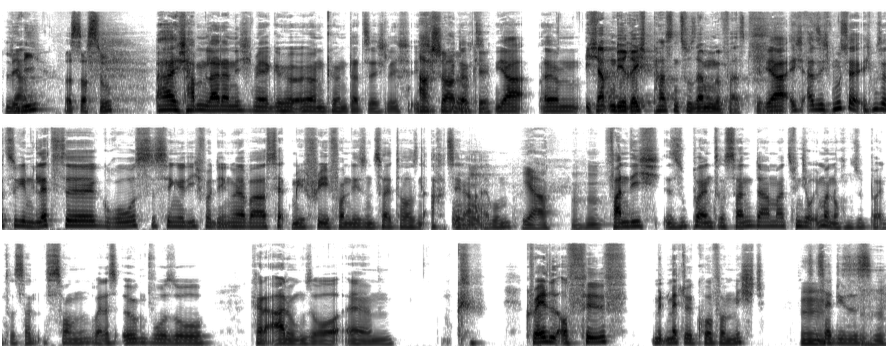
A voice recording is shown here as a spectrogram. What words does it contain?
Lenny, was sagst du? Ah, ich habe ihn leider nicht mehr gehör hören können, tatsächlich. Ich Ach, schade, gedacht, okay. Ja, ähm, Ich habe ihn dir recht passend zusammengefasst, finde ja, ich, also ich muss ja, ich muss ja zugeben, die letzte große Single, die ich von denen gehört war Set Me Free von diesem 2018er Mhm. Album. Ja. Mhm. Fand ich super interessant damals, finde ich auch immer noch einen super interessanten Song, weil das irgendwo so, keine Ahnung, so ähm, Cradle of Filth mit Metalcore vermischt. Das Hm. ist halt dieses Mhm.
